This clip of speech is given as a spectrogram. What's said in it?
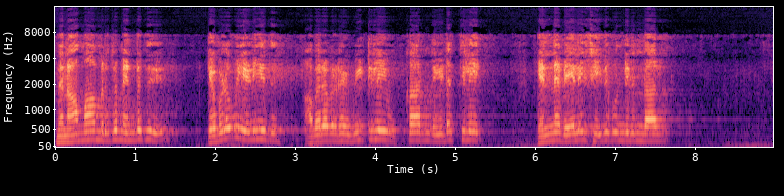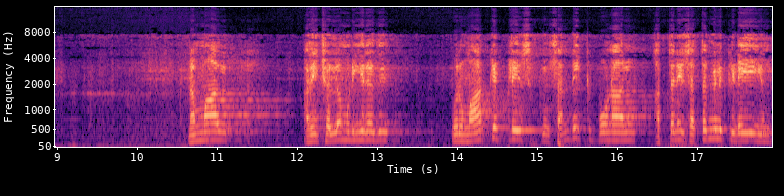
இந்த நாமாமிர்தம் என்பது எவ்வளவு எளியது. அவரவர்கள் வீட்டிலே உட்கார்ந்த இடத்திலே என்ன வேலை செய்து கொண்டிருந்தால்? நம்மால் அதை சொல்ல முடிகிறது. ஒரு மார்க்கெட் பிளேஸுக்கு சந்தைக்கு போனாலும் அத்தனை சத்தங்களுக்கு இடையேயும்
